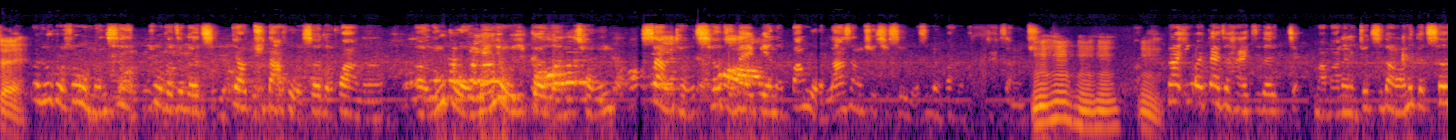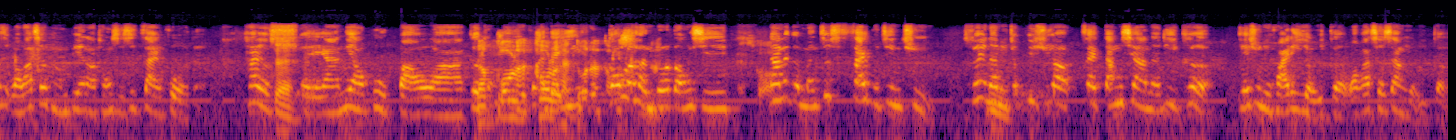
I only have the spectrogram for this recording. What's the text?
对。那如果说我们是坐的这个要去搭火车的话呢，呃，如果没有一个人从上头车子那边呢帮我拉上去，其实我是没有办法把它抬上去。嗯哼嗯哼嗯。那因为带着孩子的妈妈呢，你就知道了，那个车子娃娃车旁边啊，同时是载货的。它有水啊、尿布包啊，各种勾了勾了很多的东西，勾了很多东西，那那个门就是塞不进去，所以呢，你就必须要在当下呢，立刻，也许你怀里有一个娃娃车上有一个，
